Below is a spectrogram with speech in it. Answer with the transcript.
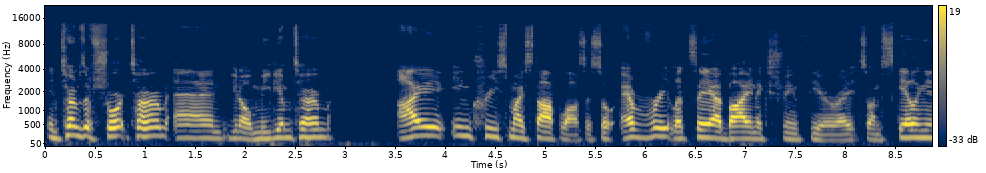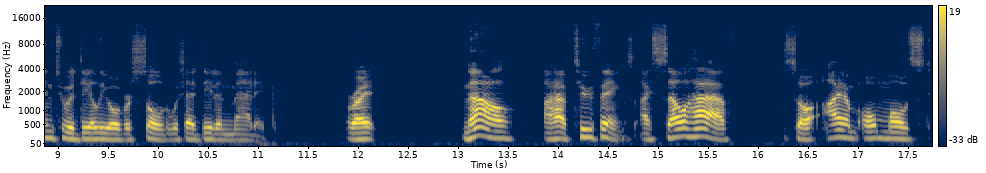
in terms of short term and you know medium term, I increase my stop losses. So every, let's say I buy an extreme fear, right? So I'm scaling into a daily oversold, which I did in Matic, right? Now I have two things. I sell half, so I am almost.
